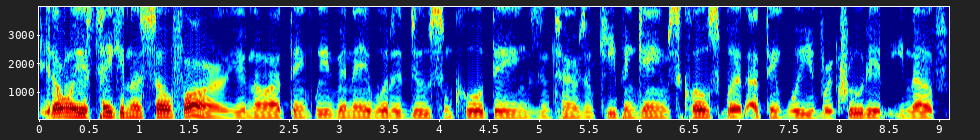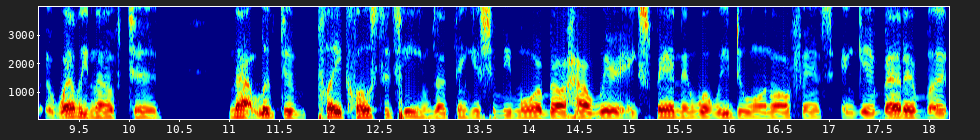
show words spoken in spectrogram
it only has taken us so far. You know, I think we've been able to do some cool things in terms of keeping games close, but I think we've recruited enough, well enough to not look to play close to teams. I think it should be more about how we're expanding what we do on offense and get better. But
